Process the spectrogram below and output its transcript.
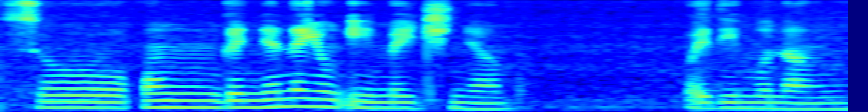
So, kung ganyan na yung image niya, pwede mo nang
